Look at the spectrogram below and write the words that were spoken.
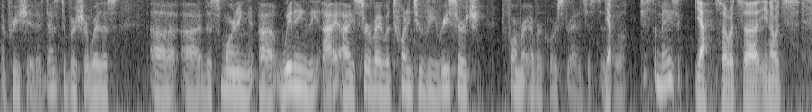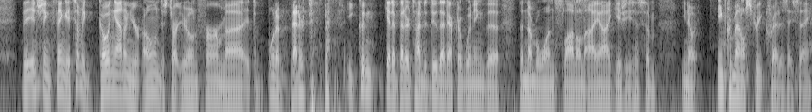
appreciated. Dennis DeBusschere with us uh, uh, this morning, uh, winning the II survey with 22V Research, former Evercore strategist as yep. well. Just amazing. Yeah. So it's uh, you know it's the interesting thing, it's something going out on your own to start your own firm. Uh, it's a, what a better t- you couldn't get a better time to do that after winning the the number one slot on II. Gives you just some you know incremental street cred, as they say.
